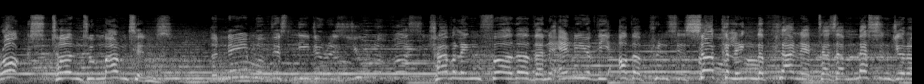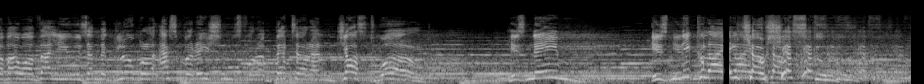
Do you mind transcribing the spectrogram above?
rocks turn to mountains. The name of this leader is universal. Traveling further than any of the other princes. Circling the planet as a messenger of our values and the global aspirations for a better and just world. His name is Nicolae Ceausescu.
